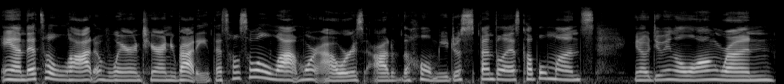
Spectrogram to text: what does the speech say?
And that's a lot of wear and tear on your body. That's also a lot more hours out of the home. You just spent the last couple months, you know, doing a long run,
